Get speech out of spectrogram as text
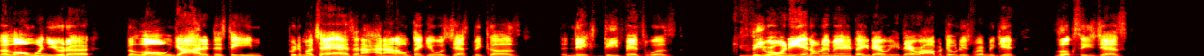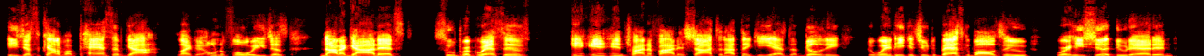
let alone when you're the the lone guy that this team pretty much has. And I, and I don't think it was just because the Knicks defense was zeroing in on him and anything. There, there were opportunities for him to get looks. He's just he's just kind of a passive guy, like on the floor. He's just not a guy that's super aggressive in, in, in trying to find his shots. And I think he has the ability, the way that he can shoot the basketball to where he should do that. And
